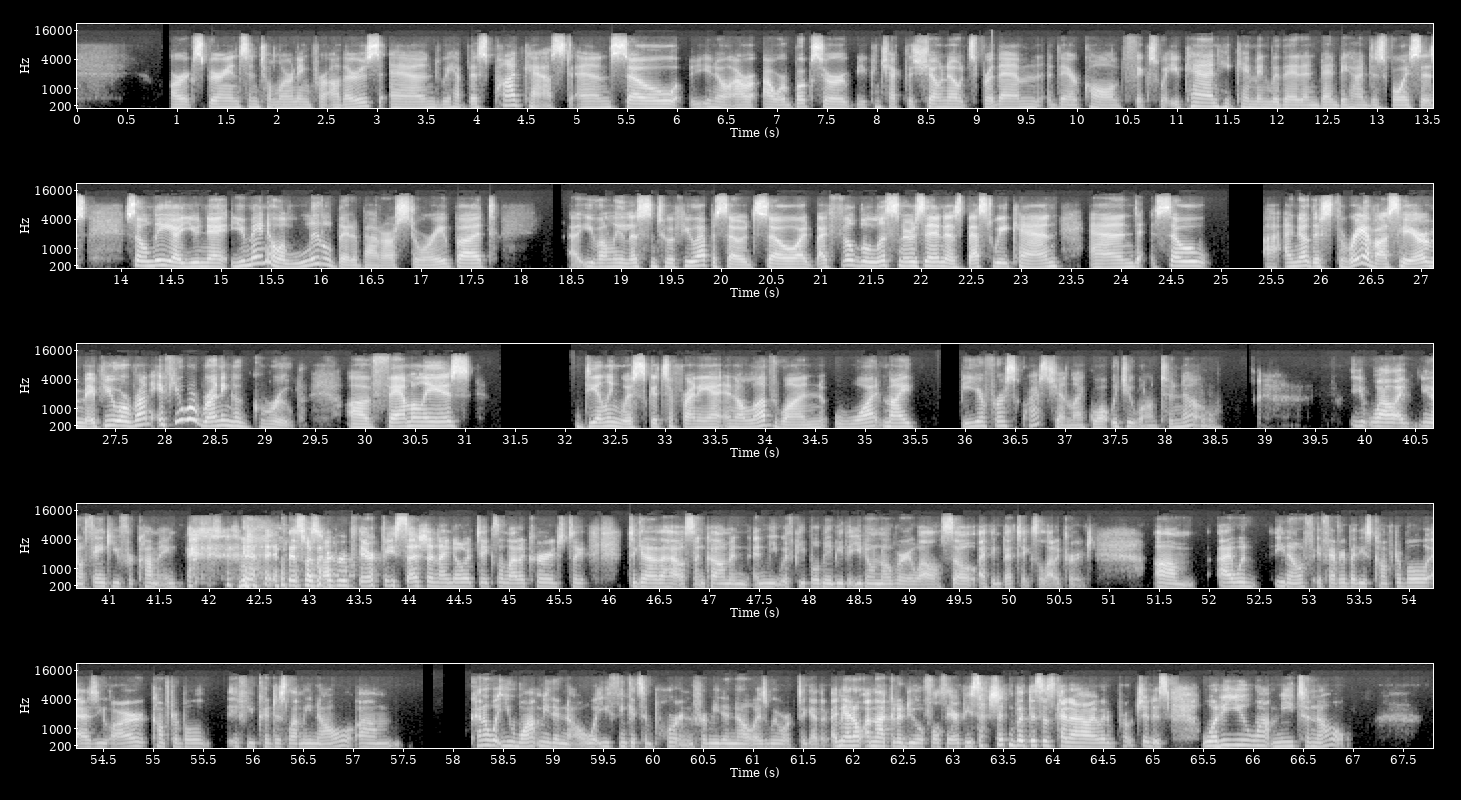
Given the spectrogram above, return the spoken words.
our experience into learning for others and we have this podcast. And so you know our our books are you can check the show notes for them. They're called fix what you can. He came in with it and ben behind his voices. So leah you know you may know a little bit about our story but uh, you've only listened to a few episodes. So I, I filled the listeners in as best we can. And so I know there's three of us here. If you were running, if you were running a group of families dealing with schizophrenia and a loved one, what might be your first question? Like, what would you want to know? well i you know thank you for coming this was our group therapy session i know it takes a lot of courage to to get out of the house and come and, and meet with people maybe that you don't know very well so i think that takes a lot of courage um I would, you know, if, if everybody's comfortable as you are, comfortable, if you could just let me know, um, kind of what you want me to know, what you think it's important for me to know as we work together. I mean, I don't, I'm not going to do a full therapy session, but this is kind of how I would approach it is what do mm-hmm. you want me to know?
